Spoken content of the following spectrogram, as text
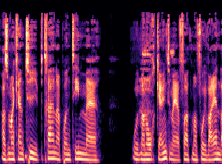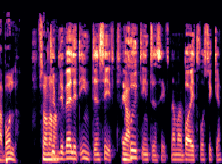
alltså man kan typ träna på en timme och man orkar ju inte mer för att man får ju varenda boll. Så Det blir väldigt intensivt. Ja. Sjukt intensivt när man bara är två stycken.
